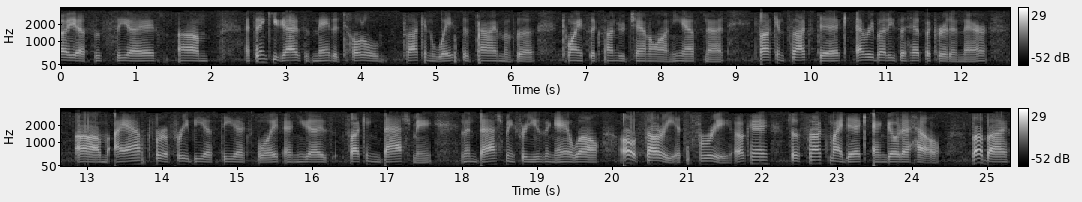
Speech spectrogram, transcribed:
Oh, yes, this is CIA. Um, I think you guys have made a total fucking waste of time of the 2600 channel on EFNet. Fucking sucks dick. Everybody's a hypocrite in there. Um, I asked for a FreeBSD exploit, and you guys fucking bash me, and then bash me for using AOL. Oh, sorry, it's free, okay? So suck my dick and go to hell. Bye-bye.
